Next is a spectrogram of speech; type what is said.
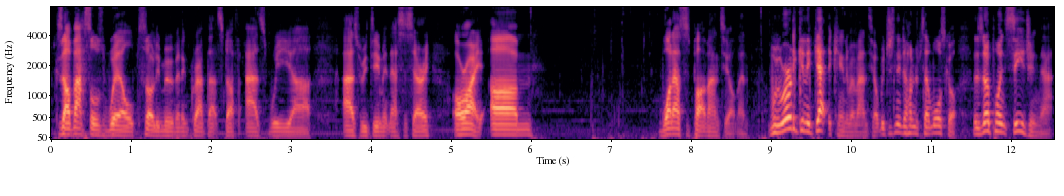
Because our vassals will slowly move in and grab that stuff as we, uh, as we deem it necessary. All right, um... What else is part of Antioch then? We're already going to get the Kingdom of Antioch. We just need 100% war score. There's no point sieging that.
